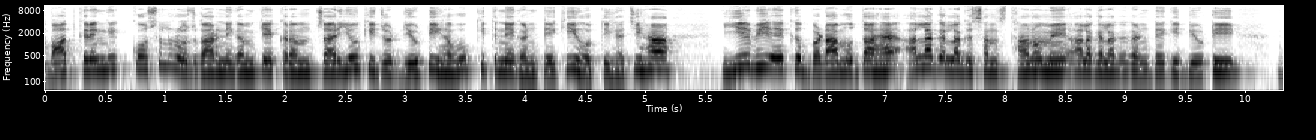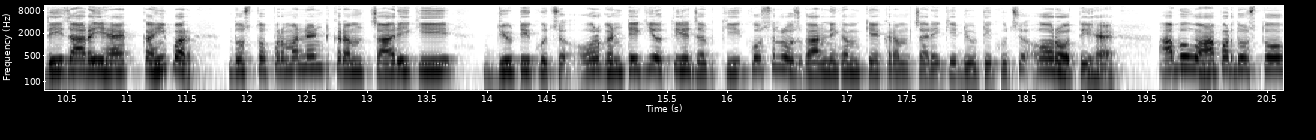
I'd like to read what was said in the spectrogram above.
बात करेंगे कौशल रोज़गार निगम के कर्मचारियों की जो ड्यूटी है वो कितने घंटे की होती है। जी हाँ ये भी एक बड़ा मुद्दा है। अलग अलग संस्थानों में अलग अलग घंटे की ड्यूटी दी जा रही है। कहीं पर दोस्तों परमानेंट कर्मचारी की ड्यूटी कुछ और घंटे की होती है जबकि कौशल रोज़गार निगम के कर्मचारी की ड्यूटी कुछ और होती है। अब वहाँ पर दोस्तों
